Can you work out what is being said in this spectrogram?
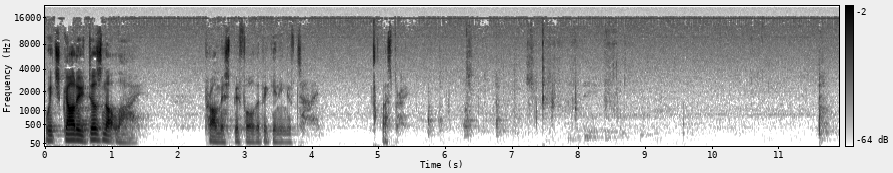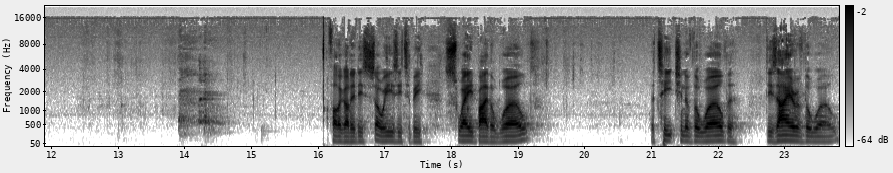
which God, who does not lie, promised before the beginning of time. Let's pray. Father God, it is so easy to be swayed by the world, the teaching of the world, the desire of the world.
